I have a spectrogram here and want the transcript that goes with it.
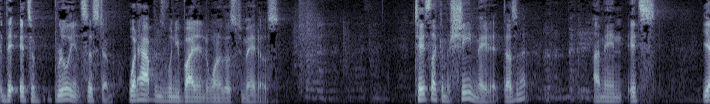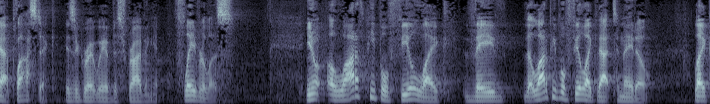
It's a brilliant system. What happens when you bite into one of those tomatoes? Tastes like a machine made it, doesn't it? I mean, it's, yeah, plastic is a great way of describing it. Flavorless. You know, a lot of people feel like they've, a lot of people feel like that tomato. Like,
